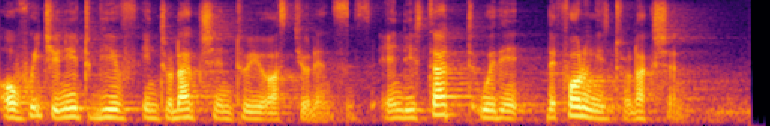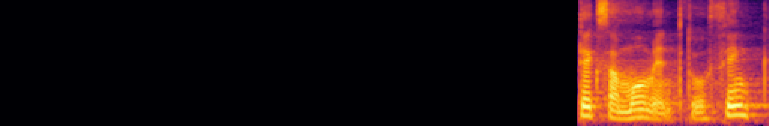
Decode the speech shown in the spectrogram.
of which you need to give introduction to your students and you start with the following introduction. Take some moment to think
